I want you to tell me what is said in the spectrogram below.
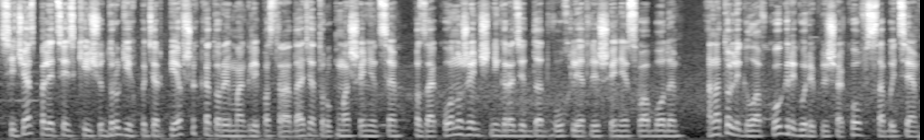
Сейчас полицейские ищут других потерпевших, которые могли пострадать от рук мошенницы. По закону женщине грозит до двух лет лишения свободы. Анатолий Головко, Григорий Плешаков. События.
